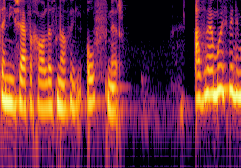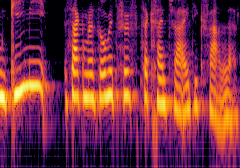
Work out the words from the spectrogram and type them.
dann ist einfach alles noch viel offener. Also man muss mit dem Gimmi, sagen wir so, mit 15 keine Entscheidung fällen.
